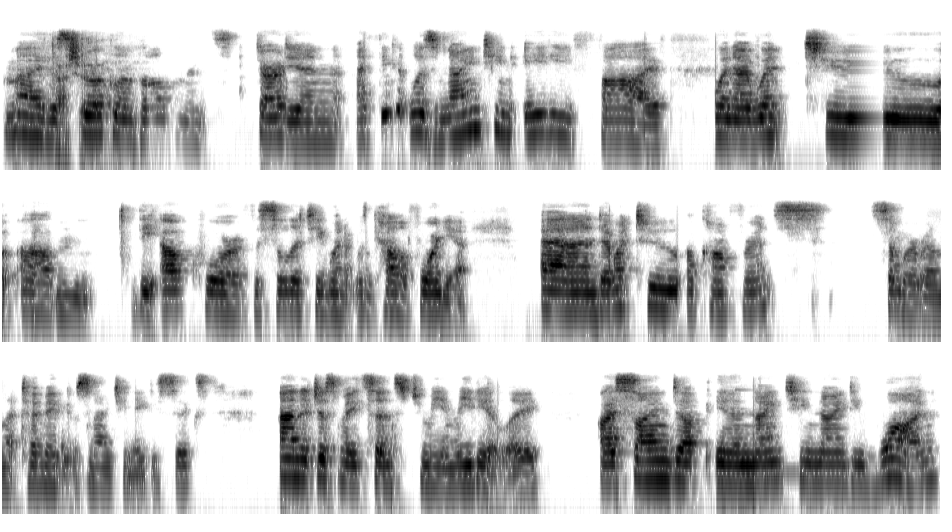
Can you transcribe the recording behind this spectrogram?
My Natasha. historical involvement started in, I think it was 1985, when I went to um, the Alcor facility when it was in California. And I went to a conference somewhere around that time, maybe it was 1986, and it just made sense to me immediately. I signed up in 1991,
